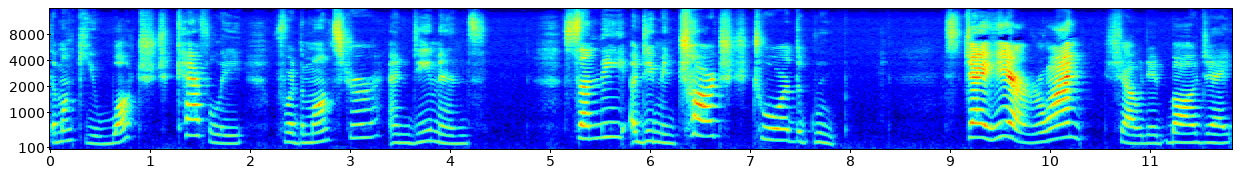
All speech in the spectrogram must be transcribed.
The monkey watched carefully for the monster and demons. Suddenly, a demon charged toward the group. Stay here, everyone, shouted Bajie.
